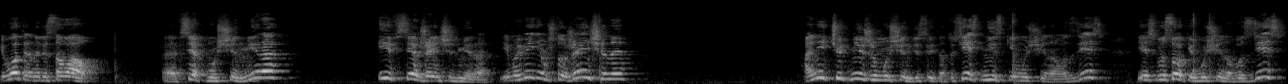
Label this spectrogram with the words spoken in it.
И вот я нарисовал э, всех мужчин мира и всех женщин мира. И мы видим, что женщины, они чуть ниже мужчин, действительно. То есть есть низкий мужчина вот здесь, есть высокий мужчина вот здесь,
